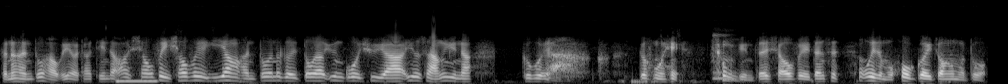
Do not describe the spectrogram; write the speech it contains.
可能很多好朋友他听到啊消费消费一样，很多那个都要运过去啊，又是航运啊，各位啊，各位，重点在消费，但是为什么货柜装那么多，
